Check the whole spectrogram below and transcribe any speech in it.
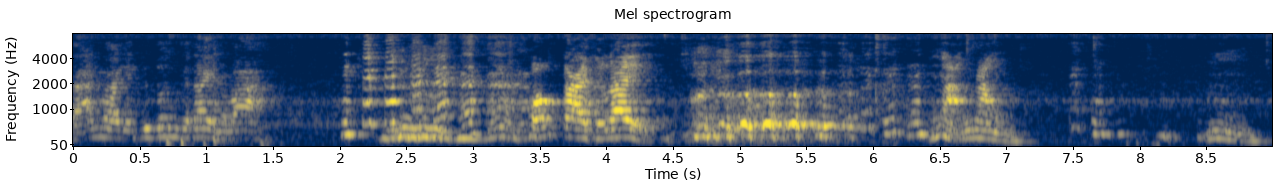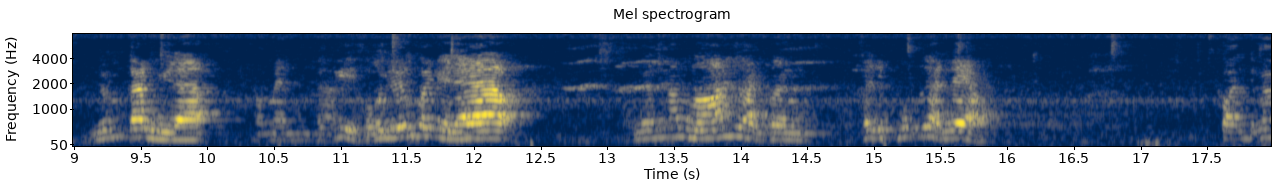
ร้านวายจะดูต้นก็ได้นะว่าพร้อมตายไปไล่หนังหนังอืมเลี้ ยงกันนี่แหละเพราะแม่นแบบพี่ผมก็เลี้ยงไปนี่แล้วเลี้ยงน้องน้อยเพื่อนเพิ่นเขาจะพุกเพื่อนแล้วก่อนจะมา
